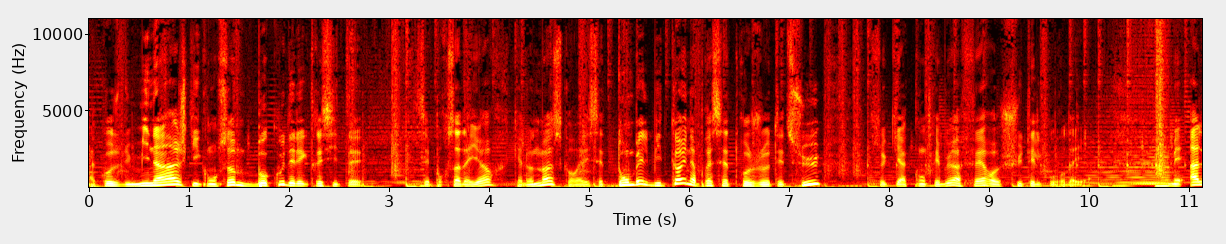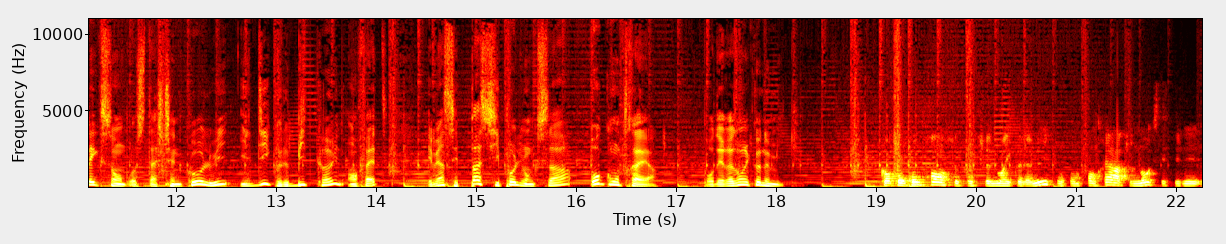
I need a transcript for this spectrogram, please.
à cause du minage qui consomme beaucoup d'électricité. C'est pour ça d'ailleurs qu'Elon Musk aurait laissé tomber le Bitcoin après s'être jeté dessus, ce qui a contribué à faire chuter le cours d'ailleurs. Mais Alexandre Stachenko, lui, il dit que le Bitcoin, en fait, eh bien, c'est pas si polluant que ça, au contraire, pour des raisons économiques. Quand on comprend ce fonctionnement économique, on comprend très rapidement que c'est une,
